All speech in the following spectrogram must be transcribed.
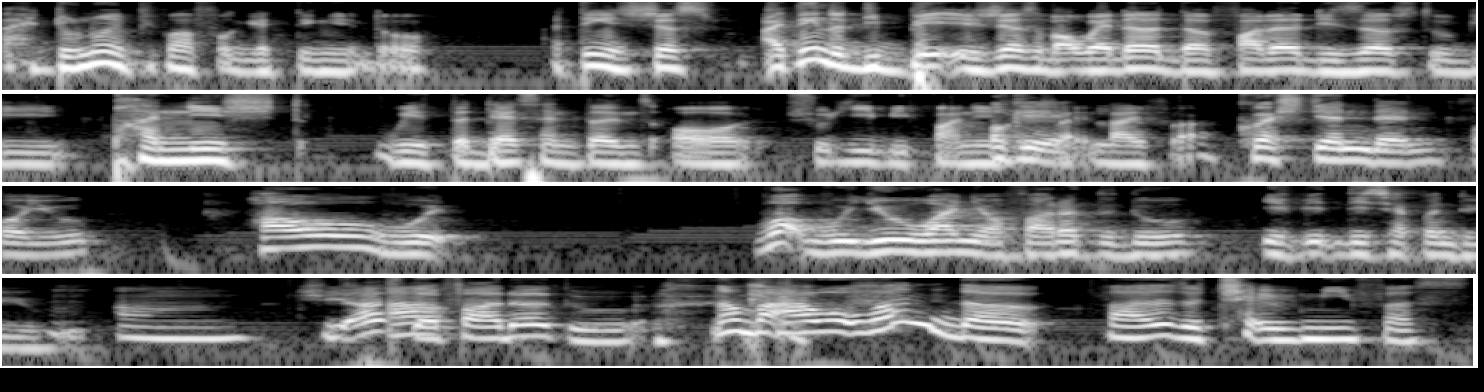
I don't know if people are forgetting it though. I think it's just I think the debate is just about whether the father deserves to be punished with the death sentence or should he be punished Okay. with like life, lah. Question then for you: How would, what would you want your father to do if it, this happened to you? Um She asked Uh, the father to. no, but I would want the father to check with me first.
